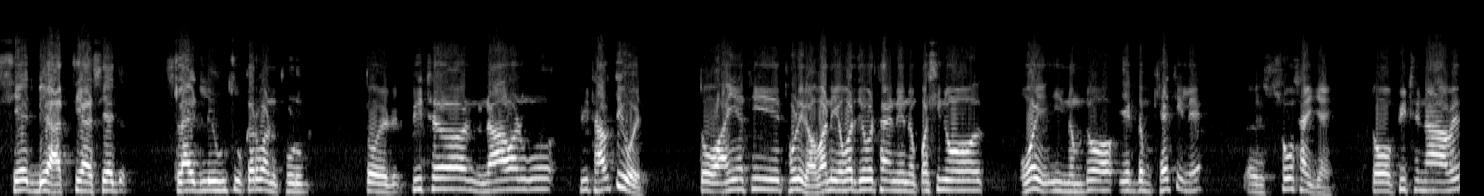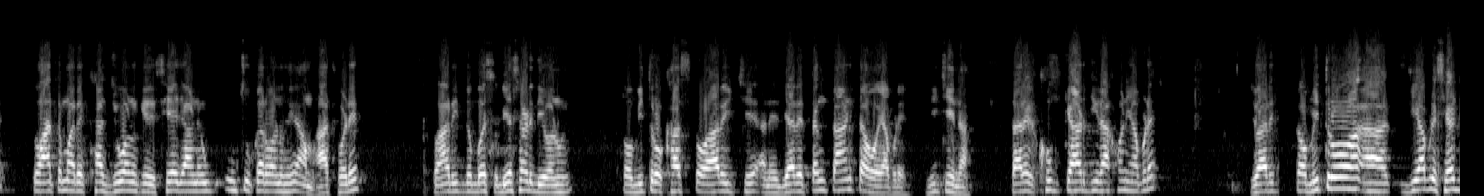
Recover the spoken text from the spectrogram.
સેજ બે હાથથી આ સેજ સ્લાઇડલી ઊંચું કરવાનું થોડુંક. તો પીઠ ના આવવાનું પીઠ આવતી હોય, તો અહીંયાથી થોડી હવાની અવર જવર થાય ને એનો પસીનો હોય એ નમદો એકદમ ખેંચી લે શોષાઈ જાય. તો પીઠ ના આવે, તો આ તમારે ખાસ જોવાનું કે સેજ આને ઊંચું કરવાનું છે આમ હાથ વડે. તો આ રીતનું બસ બેસાડી દેવાનું હોય. તો મિત્રો ખાસ તો આ રીત છે, અને જ્યારે તંગ તાણતા હોય આપણે નીચેના, ત્યારે ખૂબ કાળજી રાખવાની આપણે જો આ રીતે તો મિત્રો જે આપણે શેડ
